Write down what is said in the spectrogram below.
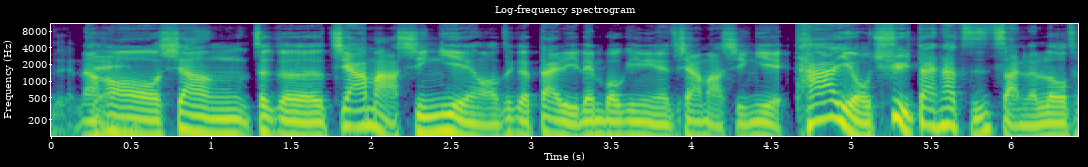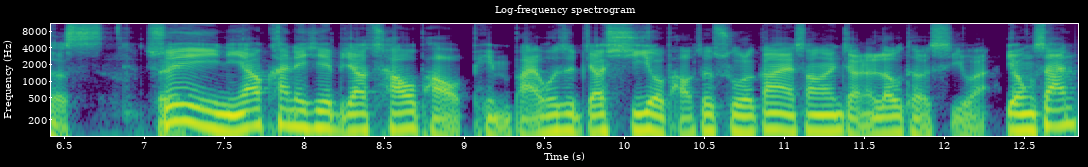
的。然后像这个加马兴业哦，这个代理 Lamborghini 的加马兴业，他有去，但他只展了 Lotus。所以你要看那些比较超跑品牌或是比较稀有跑车，除了刚才刚刚讲的 Lotus 以外，永山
